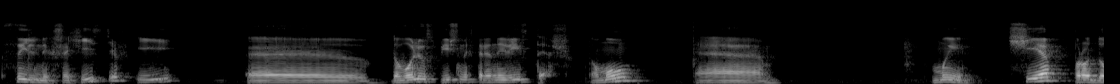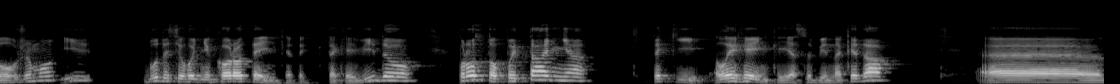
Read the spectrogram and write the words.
сильних шахістів і е, доволі успішних тренерів теж. Тому е, ми ще продовжимо і буде сьогодні коротеньке таке відео. Просто питання такі легенькі я собі накидав. Е,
